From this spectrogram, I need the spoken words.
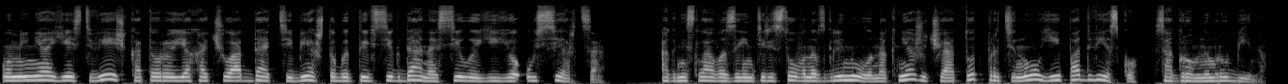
«У меня есть вещь, которую я хочу отдать тебе, чтобы ты всегда носила ее у сердца». Огнеслава заинтересованно взглянула на княжича, а тот протянул ей подвеску с огромным рубином.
